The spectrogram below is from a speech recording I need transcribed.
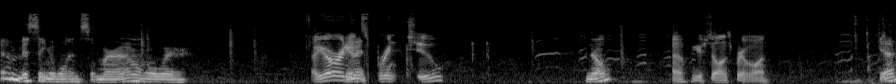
I'm missing one somewhere. I don't know where. Are you already in it. Sprint two? No. Oh, you're still in Sprint one. Yeah.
